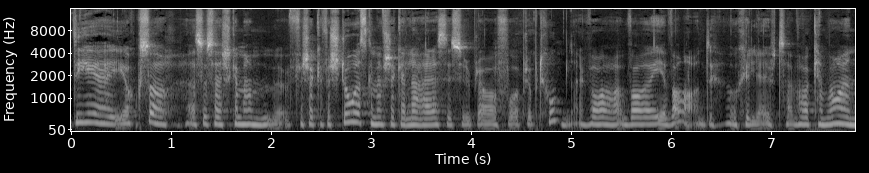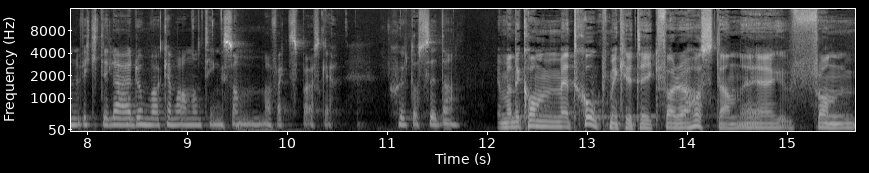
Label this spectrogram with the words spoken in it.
det är också, alltså så här ska man försöka förstå, ska man försöka lära sig så är det bra att få proportioner. Vad, vad är vad? Och skilja ut så här, vad kan vara en viktig lärdom, vad kan vara någonting som man faktiskt bara ska skjuta åt sidan. Men det kom ett sjok med kritik förra hösten eh, från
